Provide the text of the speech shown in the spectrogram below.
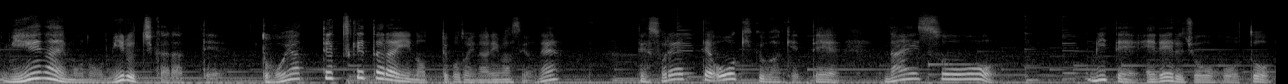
見えないものを見る力ってどうやってつけたらいいのってことになりますよね。でそれって大きく分けて内装を見て得れる情報と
